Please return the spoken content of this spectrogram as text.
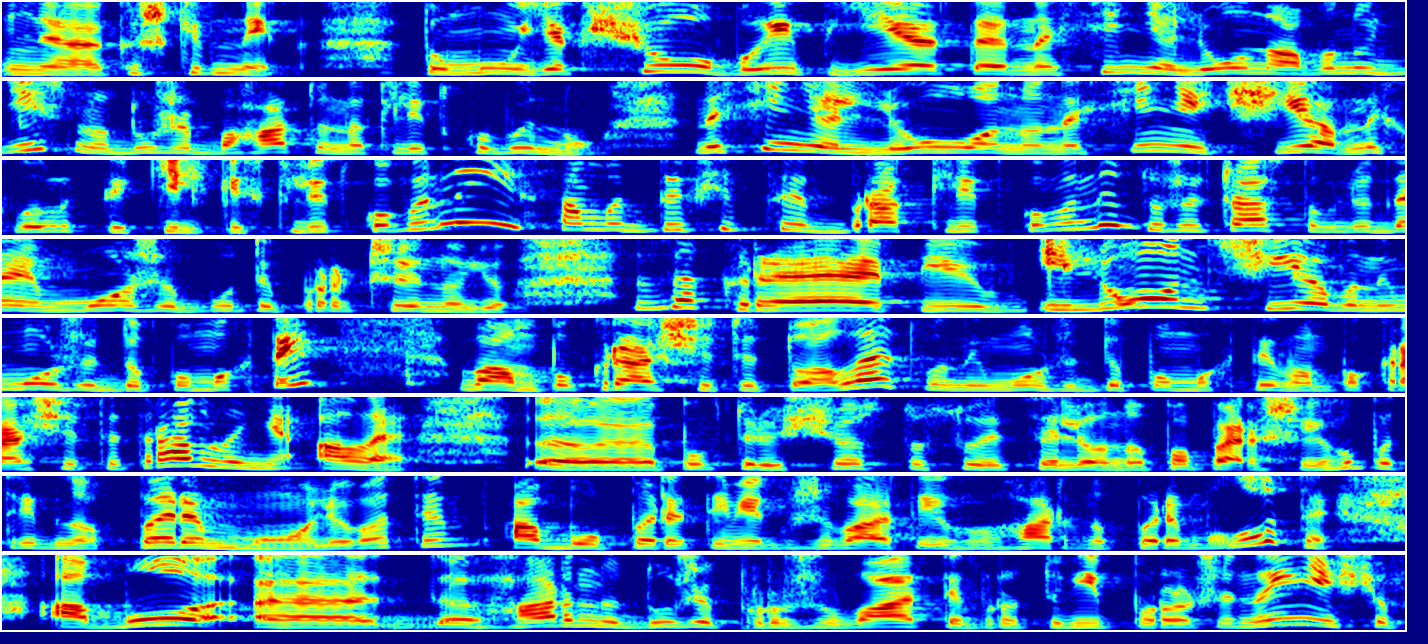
е, кишківник. Тому, якщо ви п'єте насіння льону, а воно дійсно дуже багато на клітковину. Насіння льону, насіння чия, в них велика кількість клітковини, і саме дефіцит брак клітковини дуже часто в людей може бути причиною закрепів. І льон, чия вони можуть допомогти вам покращити туалет, вони можуть допомогти вам покращити травлення. Але е, повторюю, що стосується льону, по-перше, його потрібно перемолювати, або перед тим як вживати його гарно перемолоти, або е, гарно дуже прожувати в ротовій порожнині, щоб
